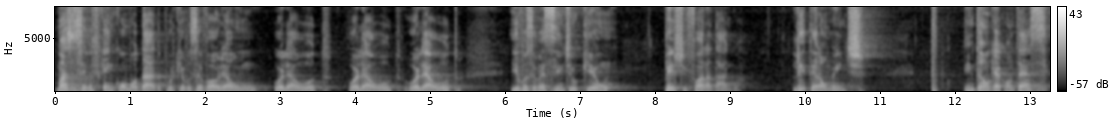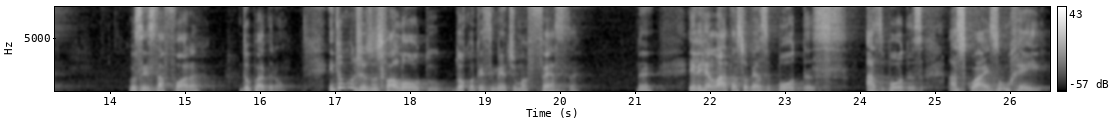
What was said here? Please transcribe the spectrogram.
mas você vai ficar incomodado, porque você vai olhar um, olhar outro, olhar outro, olhar outro, e você vai sentir o que? Um peixe fora d'água. Literalmente. Então o que acontece? Você está fora do padrão. Então, quando Jesus falou do, do acontecimento de uma festa, né, ele relata sobre as bodas, as bodas, as quais um rei,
